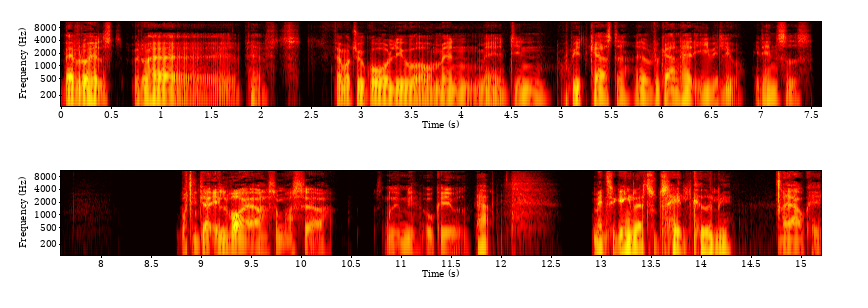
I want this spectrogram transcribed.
hvad vil du helst? Vil du have, øh, have 25 gode liv over med, med din hobbitkæreste, eller vil du gerne have et evigt liv i det hensides? Hvor de der elver er, som også ser sådan rimelig okay ud. Ja. Men til gengæld er totalt kedelig. Ja, okay.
